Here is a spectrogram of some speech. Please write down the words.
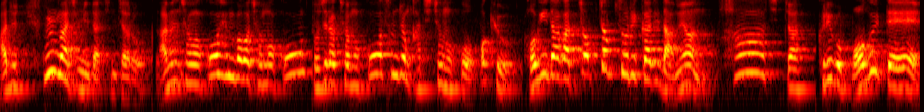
아주 죽을 맛입니다 진짜로. 라면 처먹고 햄버거 처먹고 도시락 처먹고 삼종 같이 처먹고 뻑큐. 거기다가 쩝쩝 소리까지 나면 하 진짜. 그리고 먹을 때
